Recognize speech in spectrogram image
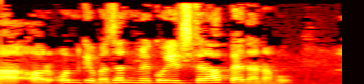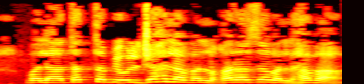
اور ان کے وزن میں کوئی اضطراب پیدا نہ ہو۔ ولا تب الجہل ول غرض ولحوا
